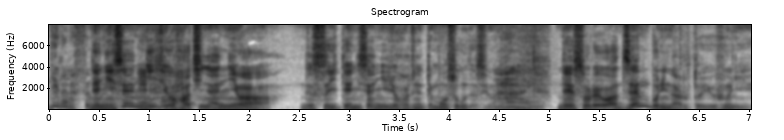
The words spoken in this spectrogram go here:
ていうのがすごいで、ね、2028年にはで推定2028年ってもうすぐですよね。はい、でそれは全部になるというふうに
